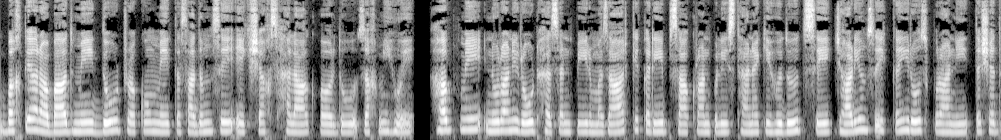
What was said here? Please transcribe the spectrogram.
बख्तियाराबाद में दो ट्रकों में तसादम से एक शख्स हलाक और दो जख्मी हुए। हब में नूरानी रोड हसन पीर मज़ार के करीब साकरान पुलिस थाना की हदूद से झाड़ियों से कई रोज पुरानी तशद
